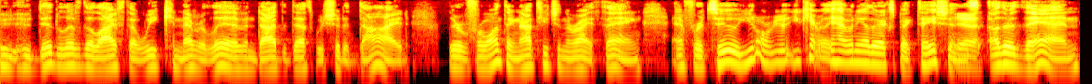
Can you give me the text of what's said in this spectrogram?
who, who did live the life that we can never live and died the death we should have died, they're, for one thing, not teaching the right thing. And for two, you don't, you can't really have any other expectations Yeah. other than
